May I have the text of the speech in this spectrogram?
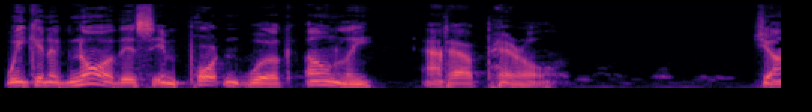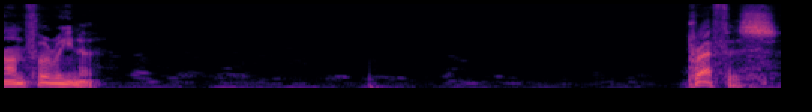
We can ignore this important work only at our peril. John Farina Preface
